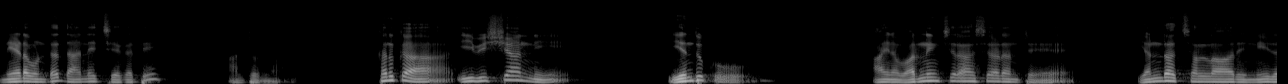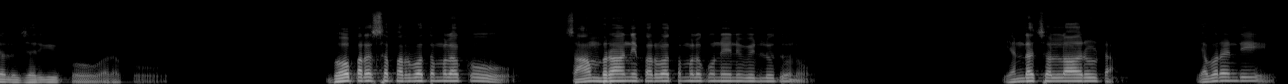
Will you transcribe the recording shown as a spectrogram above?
నీడ ఉంటుంది. దాన్ని చీకటి అంటున్నాం. కనుక ఈ విషయాన్ని ఎందుకు ఆయన వర్ణించి రాశాడంటే ఎండ చల్లారి నీడలు జరిగిపో వరకు. గోపరస పర్వతములకు సాంబ్రాణి పర్వతములకు నేను వెళ్ళుదును. ఎండ చల్లారుట ఎవరండి?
